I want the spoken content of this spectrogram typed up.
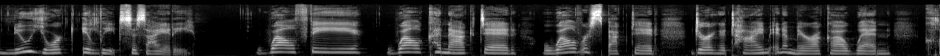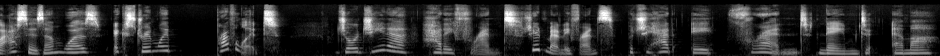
New York elite society. Wealthy, well connected, well respected during a time in America when classism was extremely prevalent. Georgina had a friend. She had many friends, but she had a friend named Emma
